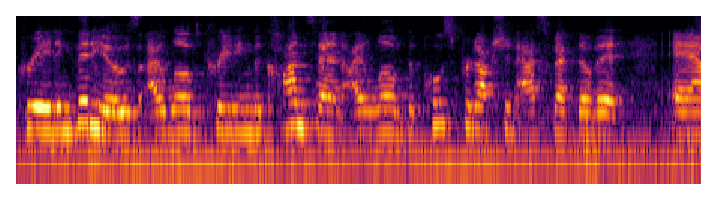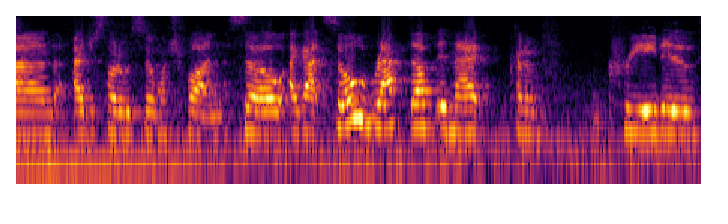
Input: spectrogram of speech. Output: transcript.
creating videos, I loved creating the content, I loved the post-production aspect of it, and I just thought it was so much fun. So I got so wrapped up in that kind of creative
